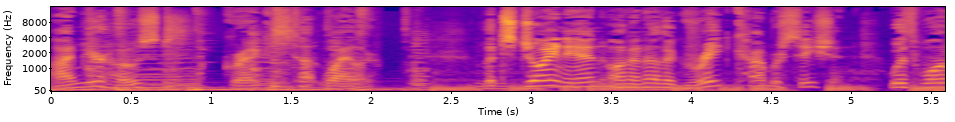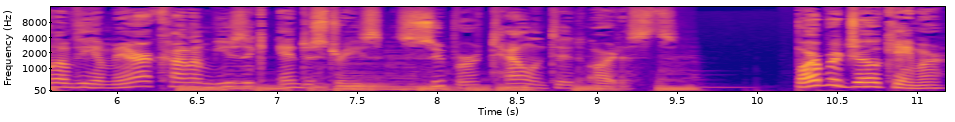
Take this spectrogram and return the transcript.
I'm your host, Greg Tutwiler. Let's join in on another great conversation with one of the Americana music industry's super talented artists. Barbara Jo Kammer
